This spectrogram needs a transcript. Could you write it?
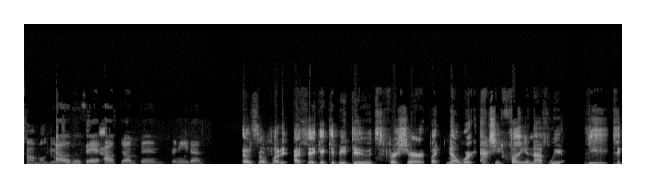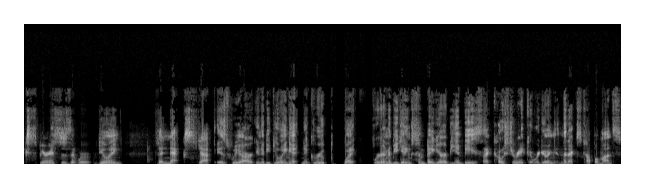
Tom. I'll go. I was gonna say I'll jump in, Bernita. That's so funny. I think it could be dudes for sure, but no, we're actually funny enough. We these experiences that we're doing. The next step is we are going to be doing it in a group. Like we're going to be getting some big Airbnbs, like Costa Rica. We're doing it in the next couple months,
